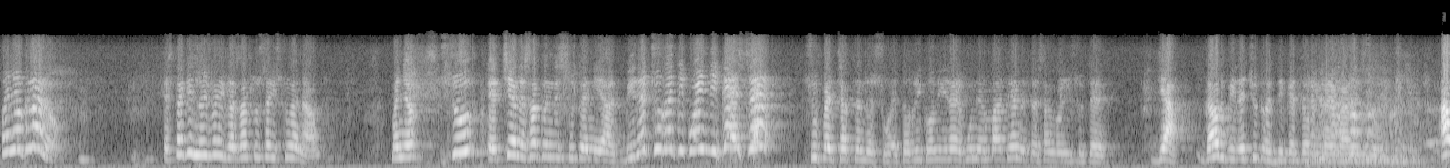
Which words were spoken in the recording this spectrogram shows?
Baina, klaro, ez dakit noiz bai gertatu zaizuen hau. Baina, zu etxean esaten dizutenian, bide txurretikoa indik ez, eh? Zu pentsatzen duzu, etorriko dira egunen batean eta esango dizute. Ja, gaur bide txurretik etorri nahi badezu. Hau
